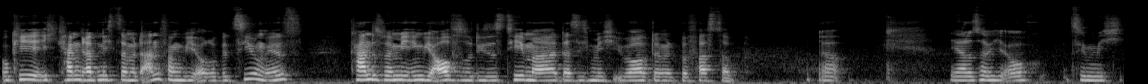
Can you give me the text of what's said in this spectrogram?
okay, ich kann gerade nichts damit anfangen, wie eure Beziehung ist, kam das bei mir irgendwie auf, so dieses Thema, dass ich mich überhaupt damit befasst habe. Ja. Ja, das habe ich auch ziemlich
